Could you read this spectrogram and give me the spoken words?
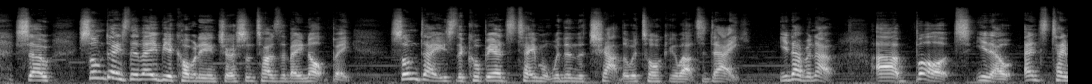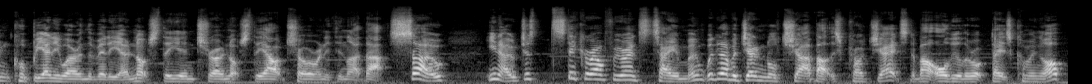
so some days there may be a comedy intro, sometimes there may not be. Some days there could be entertainment within the chat that we're talking about today. You never know. Uh, but, you know, entertainment could be anywhere in the video, not just the intro, not just the outro or anything like that. So, you know, just stick around for your entertainment. We're going to have a general chat about this project and about all the other updates coming up.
